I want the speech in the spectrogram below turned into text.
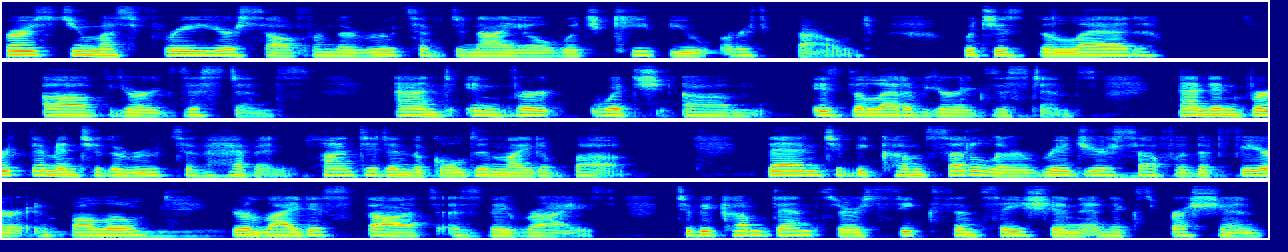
First, you must free yourself from the roots of denial which keep you earthbound, which is the lead of your existence, and invert which um, is the lead of your existence, and invert them into the roots of heaven, planted in the golden light above. Then, to become subtler, rid yourself of the fear and follow your lightest thoughts as they rise. To become denser, seek sensation and expression,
